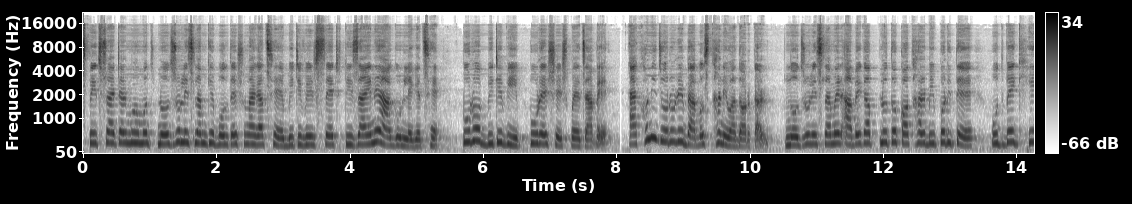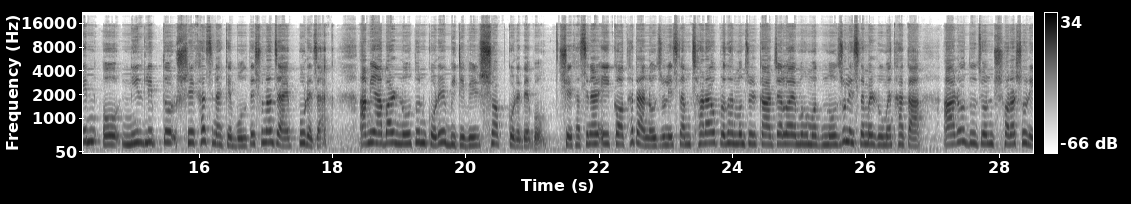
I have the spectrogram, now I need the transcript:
স্পিচ রাইটার মোহাম্মদ নজরুল ইসলামকে বলতে শোনা গেছে, বিটিভির সেট ডিজাইনে আগুন লেগেছে। পুরো বিটিভি পুড়ে শেষ হয়ে যাবে। এখনই জরুরি ব্যবস্থা নেওয়া দরকার। নজরুল ইসলামের আবেগাপ্লুত কথার বিপরীতে উদ্বেগহীন ও নির্লিপ্ত শেখ হাসিনাকে বলতে শোনা যায়, পুড়ে যাক। আমি আবার নতুন করে বিটিভির সব করে দেব। শেখ হাসিনার এই কথাটা নজরুল ইসলাম ছাড়াও প্রধানমন্ত্রীর কার্যালয়ে মোহাম্মদ নজরুল ইসলামের রুমে থাকা আরও দুজন সরাসরি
